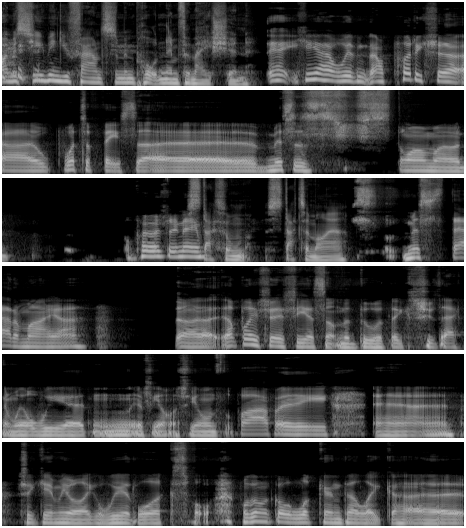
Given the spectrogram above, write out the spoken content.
I'm assuming you found some important information. Uh, yeah, with, I'm pretty sure. Uh, what's her face? Uh, Mrs. Storm. Uh, what was her name? Statum, Statameyer. Miss Statameyer. Uh, I'm pretty sure she has something to do with it. 'cause She's acting real weird, and if you know she owns the property, and she gave me like a weird look. So we're gonna go look into like uh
